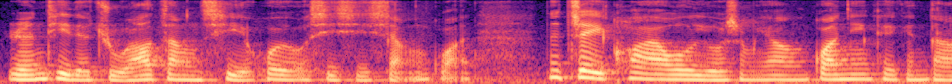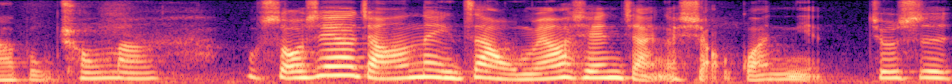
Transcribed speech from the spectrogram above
人体的主要脏器也会有息息相关。那这一块我有什么样的观念可以跟大家补充吗？首先要讲到内脏，我们要先讲一个小观念，就是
